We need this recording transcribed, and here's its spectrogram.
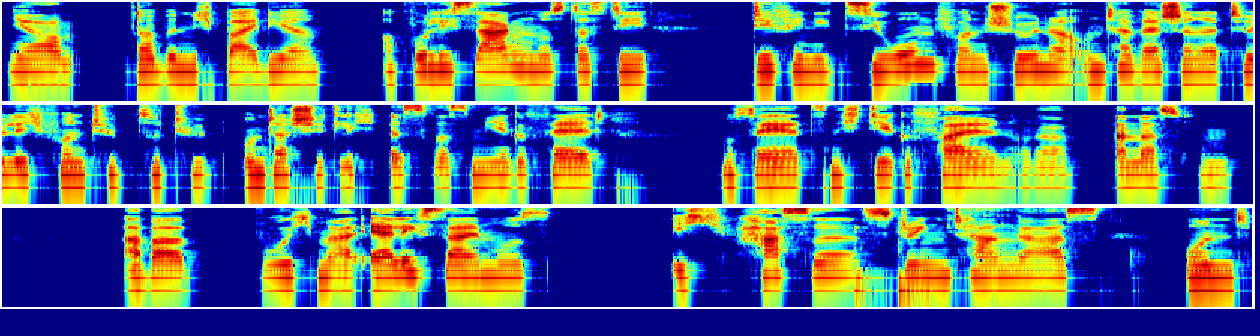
Ja, da bin ich bei dir. Obwohl ich sagen muss, dass die Definition von schöner Unterwäsche natürlich von Typ zu Typ unterschiedlich ist. Was mir gefällt, muss ja jetzt nicht dir gefallen oder andersrum. Aber wo ich mal ehrlich sein muss, ich hasse Stringtangas und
